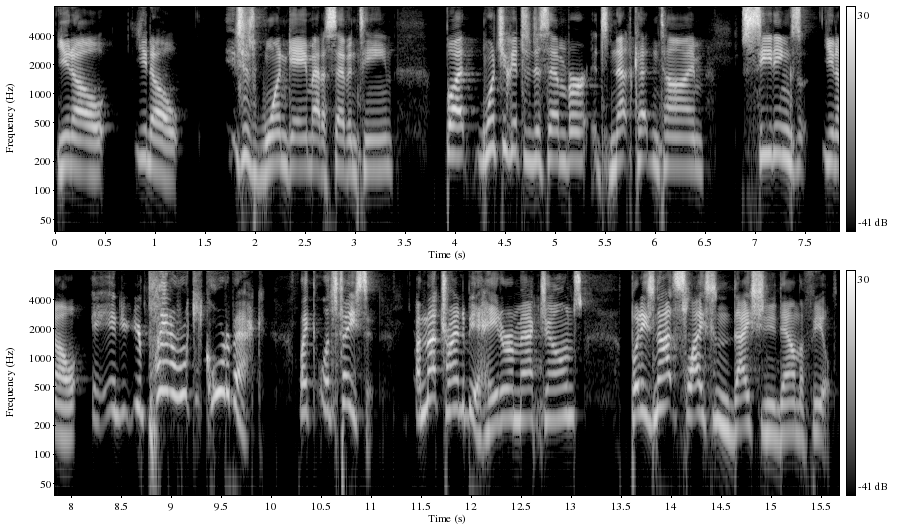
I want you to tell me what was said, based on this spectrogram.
you know, you know, it's just one game out of 17. But once you get to December, it's nut cutting time. Seeding's, you know, and you're playing a rookie quarterback. Like, let's face it. I'm not trying to be a hater of Mac Jones, but he's not slicing and dicing you down the field.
